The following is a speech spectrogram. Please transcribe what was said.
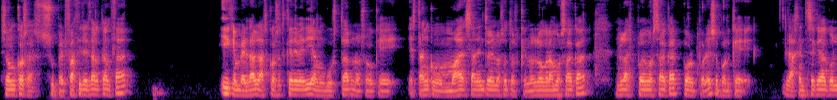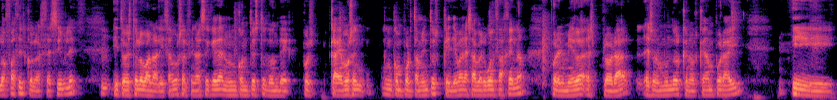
son cosas súper fáciles de alcanzar y que en verdad las cosas que deberían gustarnos o que están como más adentro de nosotros que no logramos sacar, no las podemos sacar por, por eso, porque la gente se queda con lo fácil, con lo accesible y todo esto lo banalizamos, al final se queda en un contexto donde pues caemos en, en comportamientos que llevan a esa vergüenza ajena por el miedo a explorar esos mundos que nos quedan por ahí y,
